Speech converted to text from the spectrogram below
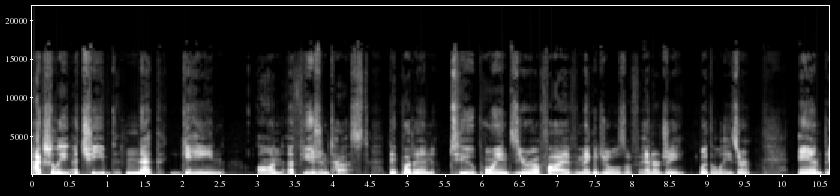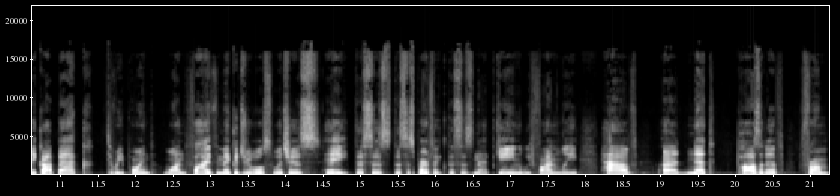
actually achieved net gain on a fusion test. They put in 2.05 megajoules of energy with a laser, and they got back 3.15 megajoules, which is hey, this is this is perfect. This is net gain. We finally have a net positive from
